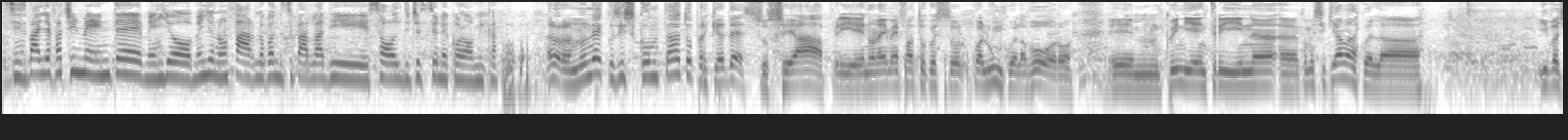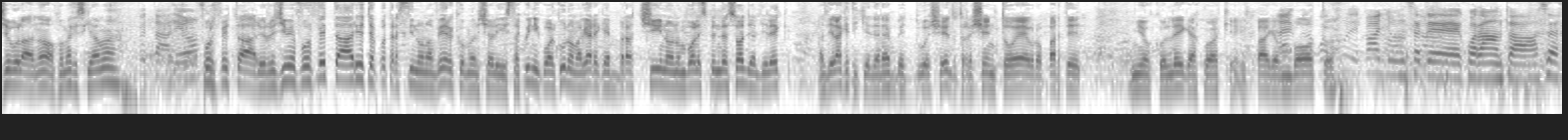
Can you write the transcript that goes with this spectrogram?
si sbaglia facilmente, meglio, meglio non farlo quando si parla di soldi, gestione economica. Allora, non è così scontato perché adesso se apri e non hai mai fatto questo qualunque lavoro, ehm, quindi entri in, eh, come si chiama quella... IVA agevolato, no, com'è che si chiama? Forfettario. Forfettario, regime forfettario, te potresti non avere commercialista, quindi qualcuno magari che è braccino non vuole spendere soldi al di, là, al di là che ti chiederebbe 200-300 euro, a parte il mio collega qua che paga un botto. Eh, fagli un 740 se-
